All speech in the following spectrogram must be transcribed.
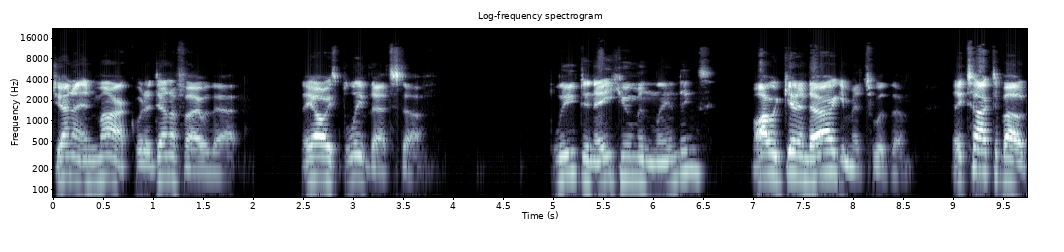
Jenna and Mark would identify with that. They always believed that stuff. Believed in ahuman landings? Well, I would get into arguments with them. They talked about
